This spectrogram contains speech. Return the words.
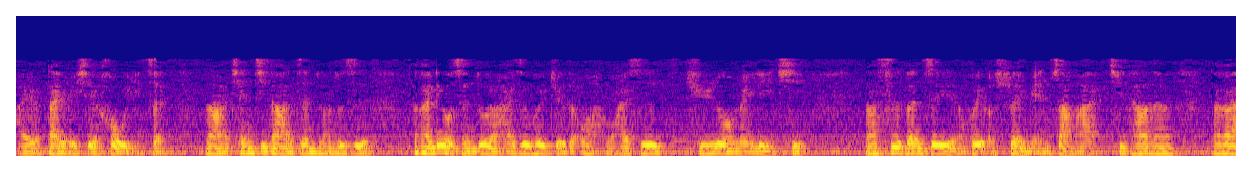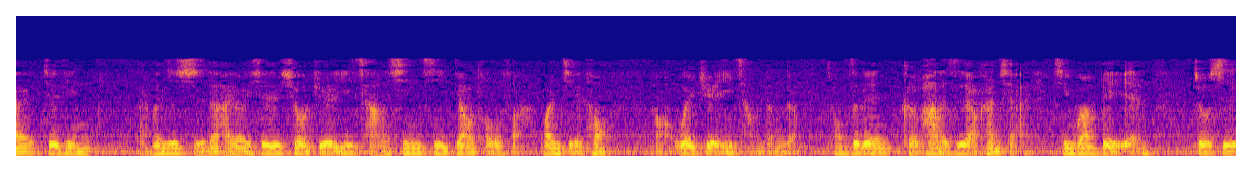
还有带有一些后遗症。那前几大的症状就是，大概六成多人还是会觉得哇，我还是虚弱没力气。那四分之一人会有睡眠障碍，其他呢，大概接近百分之十的，还有一些嗅觉异常、心悸、掉头发、关节痛、好味觉异常等等。从这边可怕的资料看起来，新冠肺炎就是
